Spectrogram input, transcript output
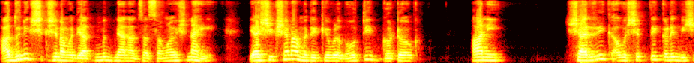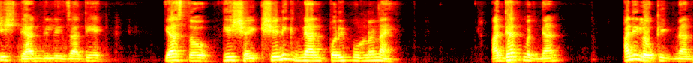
आधुनिक शिक्षणामध्ये आत्मज्ञानाचा समावेश नाही. या शिक्षणामध्ये केवळ भौतिक घटक आणि शारीरिक आवश्यकतेकडे विशेष ध्यान दिले जाते. यास्तव हे शैक्षणिक ज्ञान परिपूर्ण नाही. अध्यात्म ज्ञान आणि लौकिक ज्ञान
